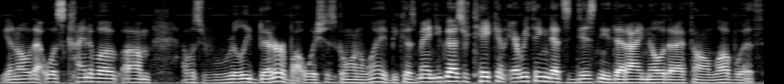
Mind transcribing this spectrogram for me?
you know, that was kind of a. Um, I was really bitter about Wishes going away because, man, you guys are taking everything that's Disney that I know that I fell in love with.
